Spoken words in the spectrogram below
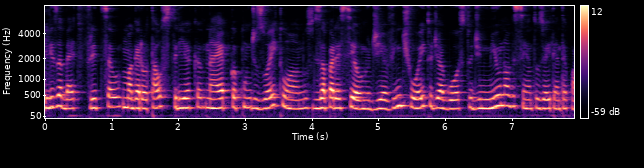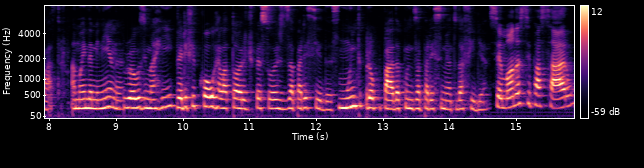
Elisabeth Fritzl, uma garota austríaca, na época com 18 anos, desapareceu no dia 28 de agosto de 1984. A mãe da menina, Rose Marie, verificou o relatório de pessoas desaparecidas, muito preocupada com o desaparecimento da filha. Semanas se passaram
